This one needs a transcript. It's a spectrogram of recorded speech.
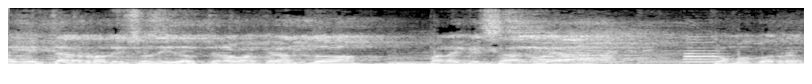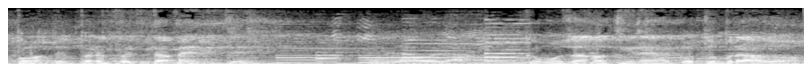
Ahí está Rolly Sonidos trabajando para que salga como corresponde, perfectamente. Hola, hola. Como ya nos tienen acostumbrado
